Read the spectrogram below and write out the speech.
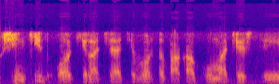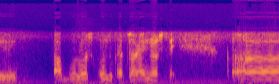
și închid ochii la ceea ce vor să facă acum acești fabuloși conducători ai noștri. Uh,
